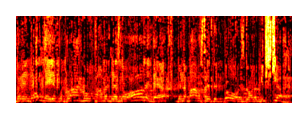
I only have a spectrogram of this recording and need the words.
But in that day, if the bridegroom comes and there's no oil in there, then the Bible says the door is going to be shut.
